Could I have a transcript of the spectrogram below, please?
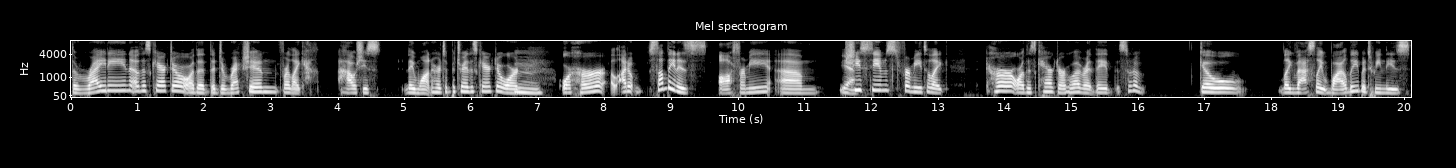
the writing of this character or the the direction for like how she's they want her to portray this character or or her. I don't. Something is off for me. Um, Yeah. she seems for me to like her or this character or whoever. They sort of go like vacillate wildly between these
